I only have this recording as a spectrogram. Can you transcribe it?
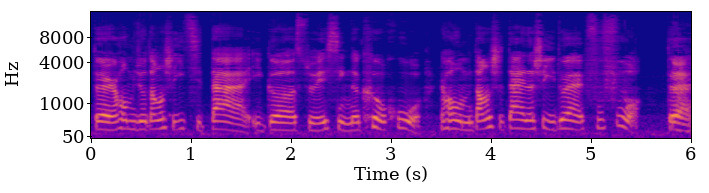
对，然后我们就当时一起带一个随行的客户，然后我们当时带的是一对夫妇，对，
